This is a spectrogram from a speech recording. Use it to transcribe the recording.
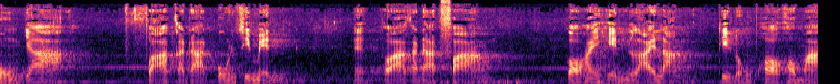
มุงหญ้า ฝากระดาษปูนซีเมนต์ฝากระดาษฟาง ก็ให้เห็นหลายหลังที่หลวงพ่อเข้ามา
